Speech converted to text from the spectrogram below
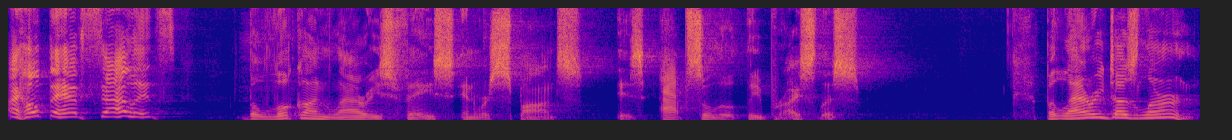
I hope they have salads." The look on Larry's face in response is absolutely priceless. But Larry does learn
